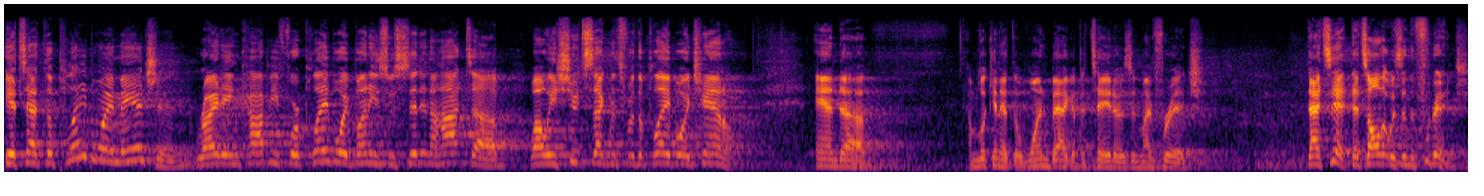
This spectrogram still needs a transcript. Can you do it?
It's at the Playboy Mansion writing copy for Playboy bunnies who sit in a hot tub while we shoot segments for the Playboy channel. And uh, I'm looking at the one bag of potatoes in my fridge. That's it. That's all that was in the fridge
